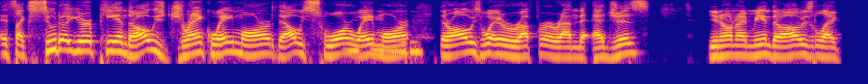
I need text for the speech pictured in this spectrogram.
it's like pseudo European. They're always drank way more. They always swore way more. Mm-hmm. They're always way rougher around the edges. You know what I mean? They're always like,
